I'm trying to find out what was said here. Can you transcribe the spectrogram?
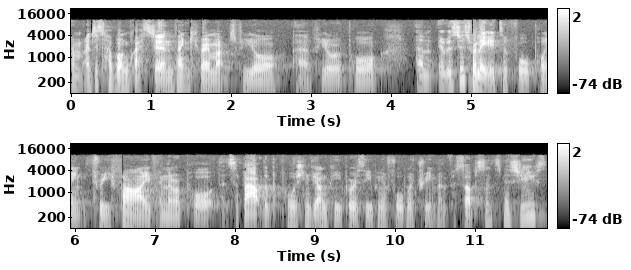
Um, I just have one question. Thank you very much for your, uh, for your report. Um, it was just related to 4.35 in the report that's about the proportion of young people receiving a form of treatment for substance misuse.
